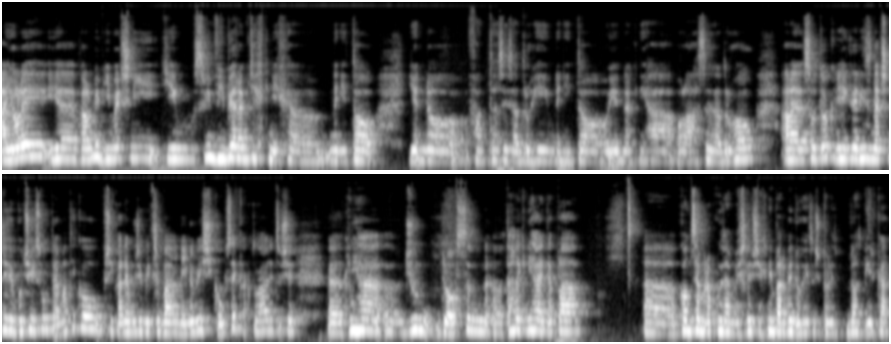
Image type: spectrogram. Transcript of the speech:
a Joli je velmi výjimečný tím svým výběrem těch knih. Eh, není to jedno fantasy za druhým, není to jedna kniha o lásce za druhou, ale jsou to knihy, které značně vybočují svou tématikou. Příkladem může být třeba nejnovější kousek aktuálně, což je eh, kniha eh, June Dawson. Tahle kniha je teplá, Uh, koncem roku tam vyšly všechny barvy duhy, což byly, byla sbírka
